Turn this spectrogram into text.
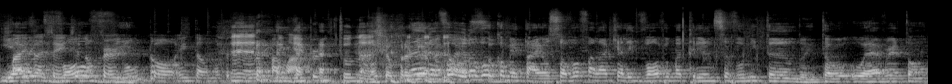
Mas a gente envolve... não perguntou, então não precisa é, falar. Ninguém perguntou nada. Não, eu não, vou, eu não vou comentar, eu só vou falar que ela envolve uma criança vomitando. Então o Everton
